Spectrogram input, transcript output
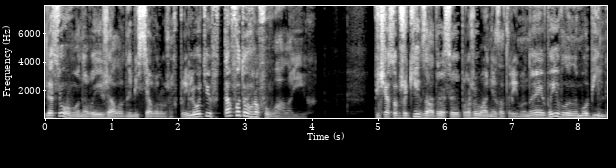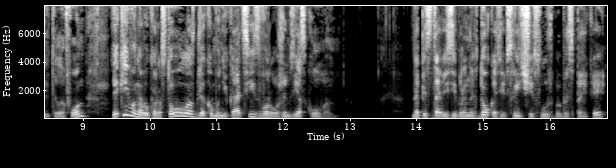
Для цього вона виїжджала на місця ворожих прильотів та фотографувала їх. Під час обшуків за адресою проживання затриманої виявлено мобільний телефон, який вона використовувала для комунікації з ворожим зв'язковим. На підставі зібраних доказів слідчі служби безпеки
